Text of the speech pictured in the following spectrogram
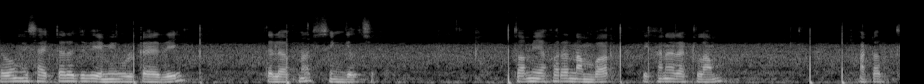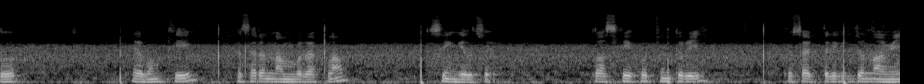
এবং এই ষাটটারে যদি আমি উল্টায় দিই, তাহলে আপনার সিঙ্গেল ছয়। তো আমি এফআরআর নাম্বার এখানে রাখলাম, আটাত্তর। এবং কি? এসআরের নাম্বার রাখলাম সিঙ্গেল ছয়। তো আজকে এই পর্যন্তই। তো ষাট তারিখের জন্য আমি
